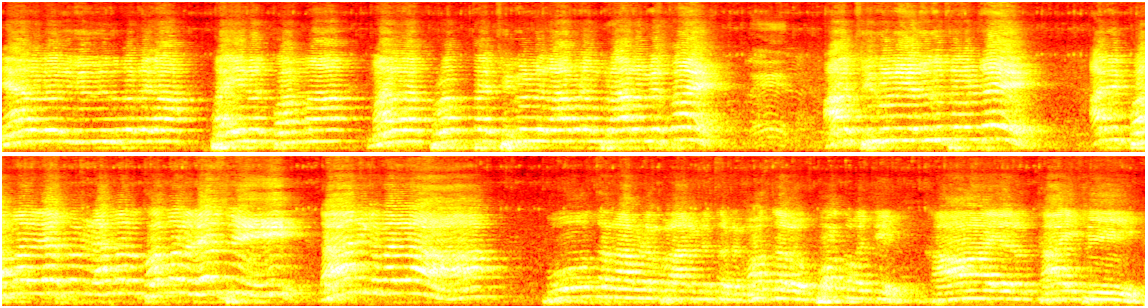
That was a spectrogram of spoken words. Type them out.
నేలలోనికి దిగుతుండగా పైన కొమ్మ మరల క్రొత్త చిగుళ్ళు రావడం ప్రారంభిస్తాయి. ఆ చిగుళ్ళు ఎదుగుతూ ఉంటే అది కొమ్మలు వేసుకుని రెమ్మలు కొమ్మలు వేసి దానికి మళ్ళా పూత రావడం ప్రారంభిస్తుంది. మొగ్గలు పూత వచ్చి కాయలు కాయిచి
